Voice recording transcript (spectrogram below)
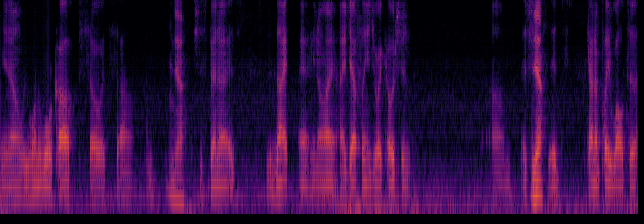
you know, we won the World Cup. So it's um, yeah, it's just been a it's, it's nice. You know, I, I definitely enjoy coaching. Um, it's just yeah. it's kind of played well to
